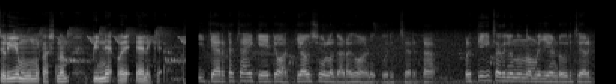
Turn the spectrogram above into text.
ചെറിയ മൂന്ന് കഷ്ണം പിന്നെ ഒരു ഏലയ്ക്ക ഈ ചിരട്ട ചായക്ക് ഏറ്റവും അത്യാവശ്യമുള്ള ഘടകമാണ് ഒരു ചിരട്ട. പ്രത്യേകിച്ച് അതിലൊന്നും നമ്മൾ ചെയ്യേണ്ട ഒരു ചിരട്ട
